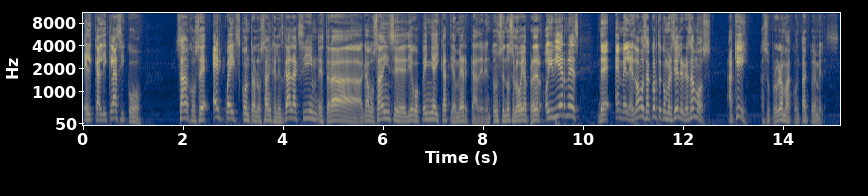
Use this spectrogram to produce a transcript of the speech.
el Cali Clásico. San José Earthquakes contra Los Ángeles Galaxy. Estará Gabo Sainz, eh, Diego Peña y Katia Mercader. Entonces no se lo vaya a perder hoy viernes de MLS. Vamos a corte comercial y regresamos aquí a su programa Contacto MLS.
